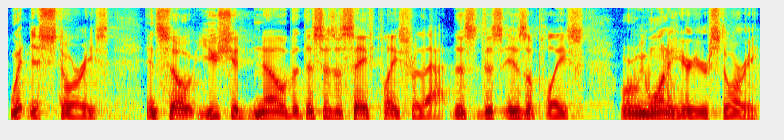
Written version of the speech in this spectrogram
witness stories. And so you should know that this is a safe place for that. This, this is a place where we want to hear your story.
